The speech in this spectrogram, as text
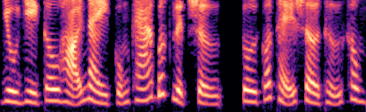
dù gì câu hỏi này cũng khá bất lịch sự, tôi có thể sờ thử không?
